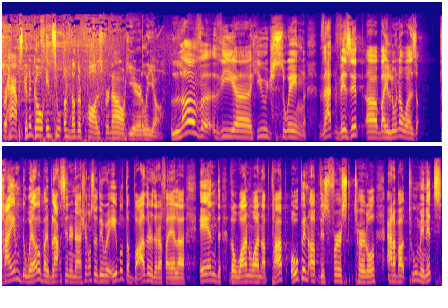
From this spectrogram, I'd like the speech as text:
perhaps going to go into another pause for now here, Leo. Love the uh, huge swing. That visit uh, by Luna was timed well by Blacklist International, so they were able to bother the Rafaela and the 1-1 up top, open up this first turtle at about two minutes,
